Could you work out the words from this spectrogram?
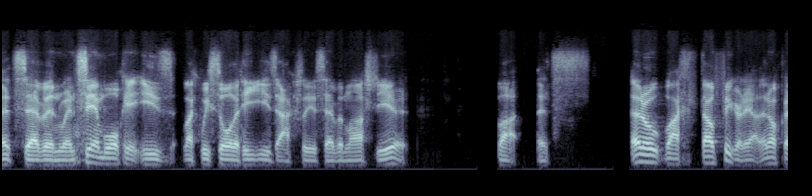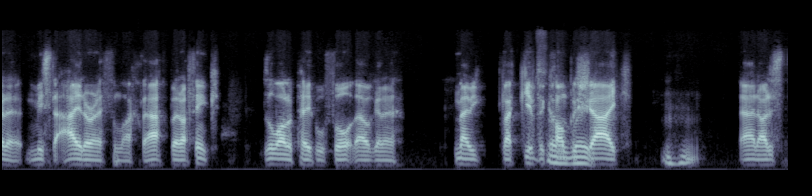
at seven. When Sam Walker is like we saw that he is actually a seven last year, but it's it'll like they'll figure it out. They're not going to miss the eight or anything like that. But I think there's a lot of people thought they were going to maybe like give the So comp a shake, Mhm. and I just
